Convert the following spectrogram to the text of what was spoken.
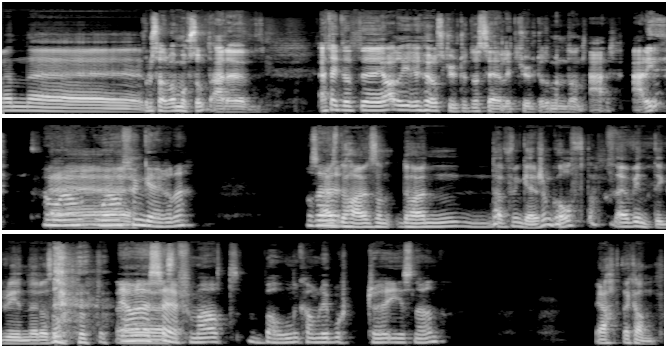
Men uh... For du sa det var morsomt. Er det Jeg tenkte at ja, det høres kult ut og ser litt kult ut, men sånn, er, er det gøy? Hvordan, hvordan fungerer det? Altså, altså, du har en sånn du har en, Det fungerer som golf, da. Det er jo vintergreener og sånn. ja, men jeg ser for meg at ballen kan bli borte i snøen. Ja, det kan den.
